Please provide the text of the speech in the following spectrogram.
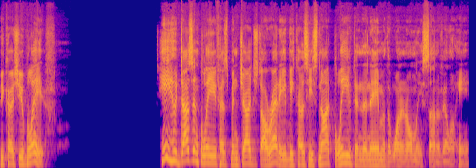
Because you believe. He who doesn't believe has been judged already because he's not believed in the name of the one and only Son of Elohim.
